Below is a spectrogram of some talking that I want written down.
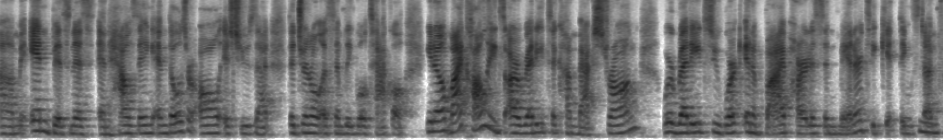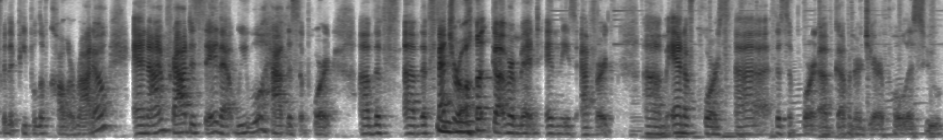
um, in business and housing. And those are all issues that the General Assembly will tackle. You know, my colleagues are ready to come back strong. We're ready to work in a bipartisan manner to get things done mm-hmm. for the people of Colorado. And I'm proud to say that we will have the support of the, of the federal mm-hmm. government in these efforts. Um, and of course, uh, the support of Governor Jared Polis, who,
